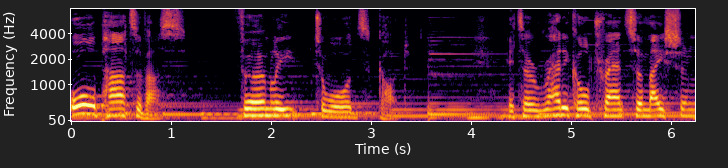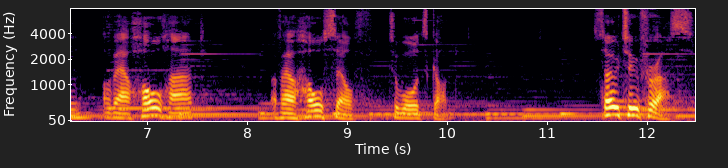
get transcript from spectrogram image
all parts of us, firmly towards God. It's a radical transformation of our whole heart, of our whole self towards God. So, too, for us,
